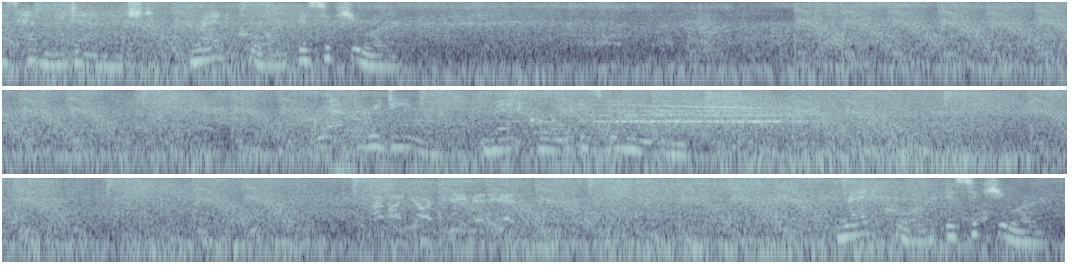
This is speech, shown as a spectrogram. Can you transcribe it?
is heavily damaged. Red core is secure. Grab the Redeemer. Red core is vulnerable. Red core is secure.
